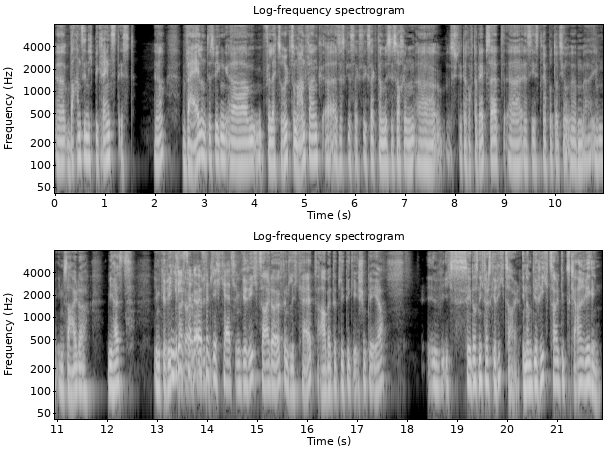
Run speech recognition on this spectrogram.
äh, wahnsinnig begrenzt ist. Ja, weil, und deswegen ähm, vielleicht zurück zum Anfang, äh, als es gesagt, gesagt haben, es ist auch im, äh, es steht auch auf der Website, äh, es ist Reputation ähm, im, im Saal der, wie heißt's? Im Gerichtssaal, Im Gerichtssaal der, der Öffentlichkeit. Im Gerichtssaal der Öffentlichkeit arbeitet Litigation PR. Ich sehe das nicht als Gerichtssaal. In einem Gerichtssaal gibt's klare Regeln.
